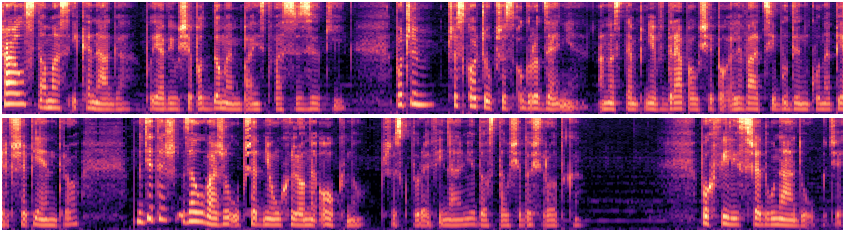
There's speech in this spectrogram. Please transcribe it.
Charles Thomas Ikenaga pojawił się pod domem państwa Suzuki, po czym przeskoczył przez ogrodzenie, a następnie wdrapał się po elewacji budynku na pierwsze piętro, gdzie też zauważył uprzednio uchylone okno, przez które finalnie dostał się do środka. Po chwili zszedł na dół, gdzie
